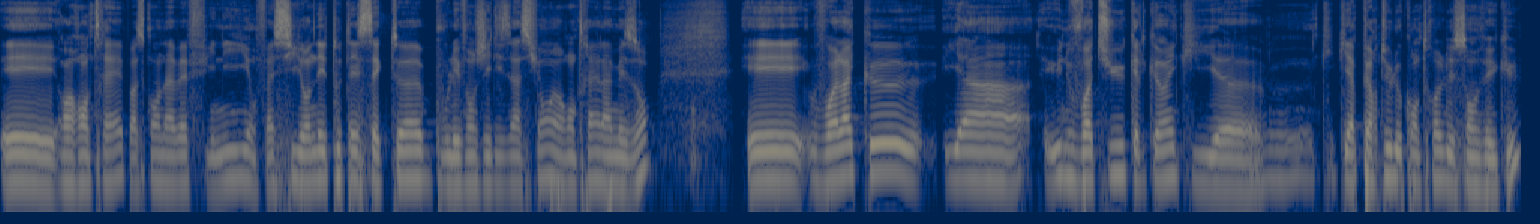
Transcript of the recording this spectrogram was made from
et on rentrait parce qu'on avait fini, enfin, sillonné tout un secteur pour l'évangélisation, on rentrait à la maison. Et voilà qu'il y a une voiture, quelqu'un qui, euh, qui, qui, a perdu le contrôle de son véhicule.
